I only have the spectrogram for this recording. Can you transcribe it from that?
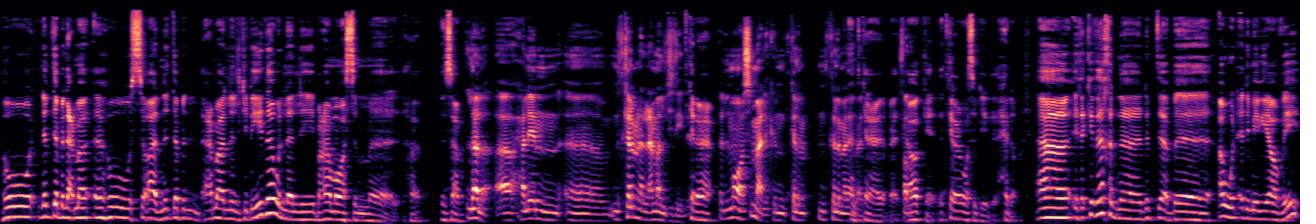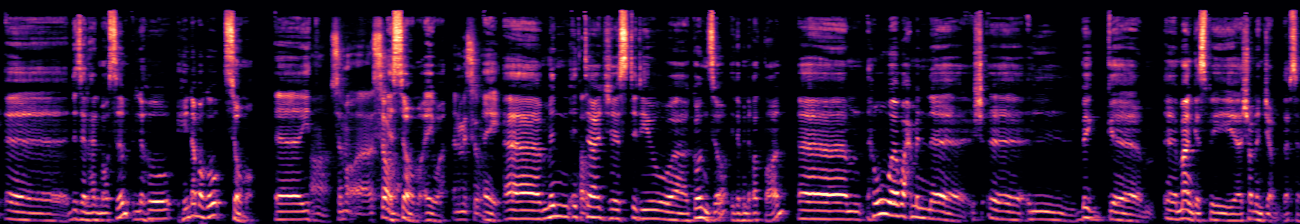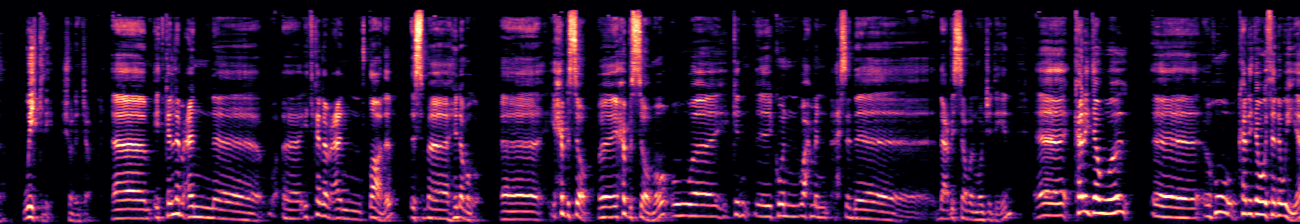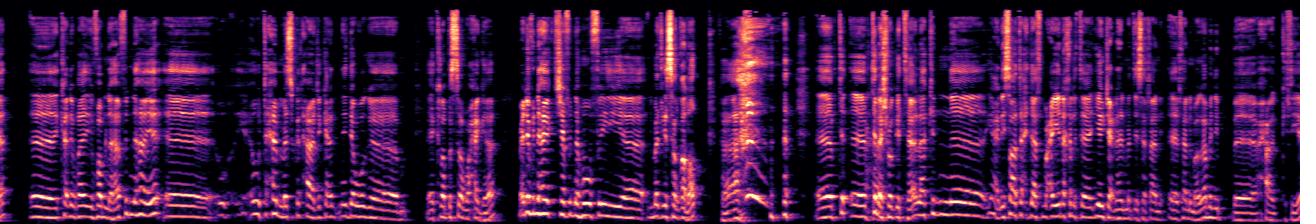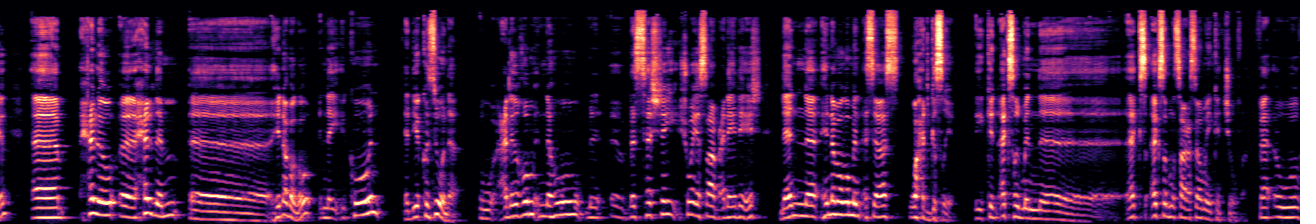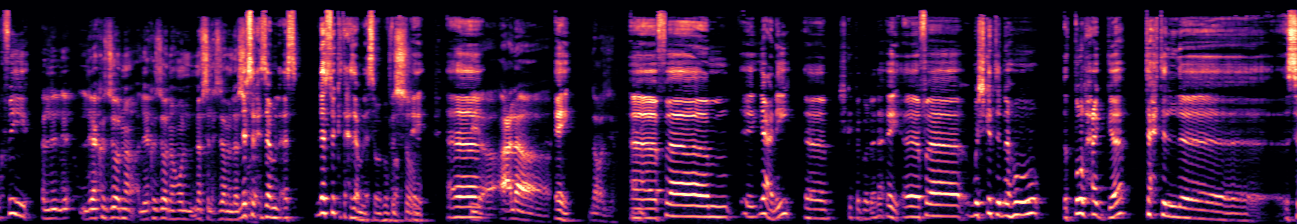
هو نبدأ بالأعمال آه، هو السؤال نبدأ بالأعمال الجديدة ولا اللي معاها مواسم آه، هذا؟ سابقه؟ لا لا آه حاليا آه نتكلم عن الأعمال الجديدة. نتكلم المواسم ما عليك نتكلم نتكلم بعد. نتكلم عن بعد. تفضل. أوكي نتكلم عن مواسم جديدة. حلو. آه إذا كذا خلينا نبدأ بأول أنمي رياضي آه نزل هالموسم اللي هو Hinomaru Sumo. آه يت... آه سمو آه سومو. السومو أيوه. أنمي سومو. أي آه من إنتاج استديو آه Gonzo إذا ماني غلطان. آه هو واحد من آه آه ال big آه آه mangas في آه Shonen Jump نفسها. Weekly Shonen Jump. آه يتكلم عن آه آه يتكلم عن طالب اسمه هينومارو. آه يحب السومو آه يحب السومو ويمكن يكون واحد من أحسن آه لاعبي السومو الموجودين. آه كان يدور آه هو كان يدور ثانوية آه كان يبغى ينضم لها. في النهاية آه هو تحمس وكل حاجة كان يدور كلب السومو حقها. بعدين في النهاية اكتشف إنه هو في المدرسة الغلط. ف بت- ابتلش وقتها لكن يعني صارت أحداث معينة خلته يرجع لها المدرسة ثاني ثاني مرة ماني بحاق كثير. حلو آه، حلم آه، هينامورو إنه يكون اليوكوزونا وعلى الرغم إنه م- بس هالشيء شوية صعب عليه. ليش؟ لأن هينامورو من الأساس واحد قصير يمكن أكثر من آه، أكثر من صار سوما يمكن تشوفه. ف وفي الياكوزونا الياكوزونا هو نفس الحزام الأسود. نفس الحزام الأس نفس فكرة الحزام الأسود بالضبط. السوق. اي آه أعلى اي درجة. آه ف يعني آه، إيش كنت بقول أنا؟ اي آه فمشكلته إنه هو الطول حقه تحت ال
